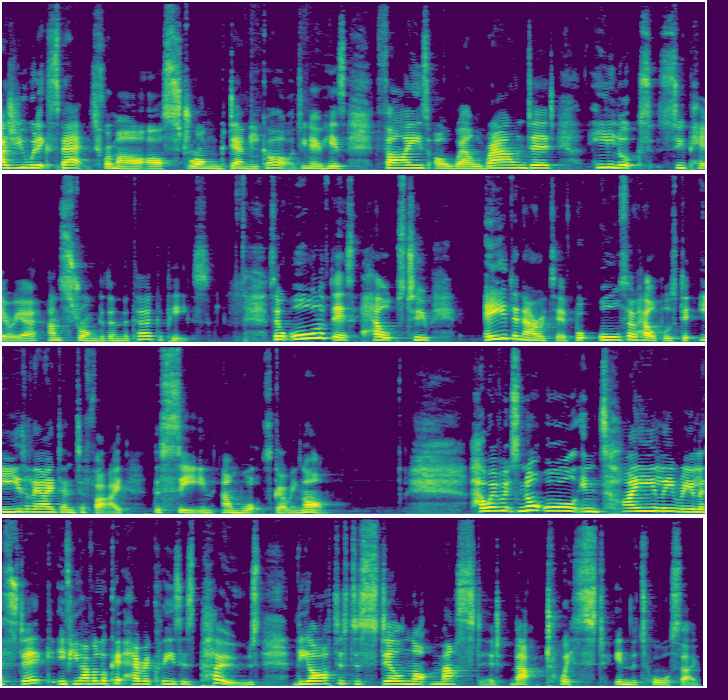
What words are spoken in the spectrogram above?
as you would expect from our, our strong demigod. You know, his thighs are well rounded, he looks superior and stronger than the Kerkopes. So all of this helps to aid the narrative, but also help us to easily identify the scene and what's going on. However, it's not all entirely realistic. If you have a look at Heracles' pose, the artist has still not mastered that twist in the torso.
